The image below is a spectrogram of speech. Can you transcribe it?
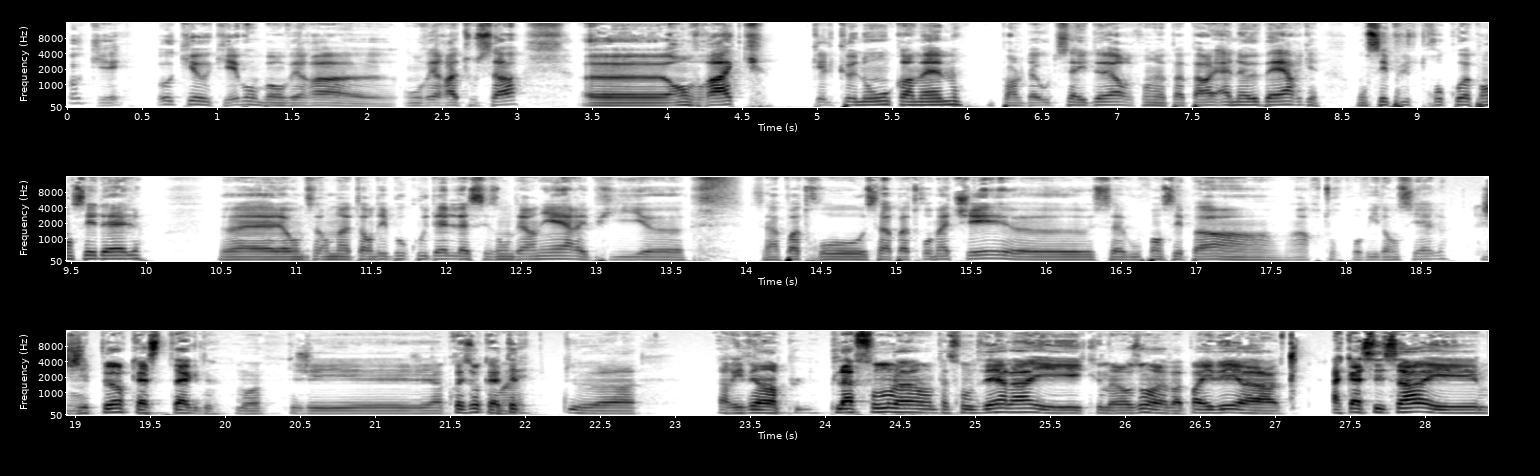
Ok, ok, ok. Bon, bah on verra, on verra tout ça. en vrac, quelques noms quand même. On parle d'outsider qu'on n'a pas parlé. Anna Heuberg, on sait plus trop quoi penser d'elle on, attendait beaucoup d'elle la saison dernière et puis euh, ça a pas trop, ça a pas trop matché. Euh, ça vous pensez pas un, un retour providentiel? J'ai peur qu'elle stagne, moi. J'ai l'impression qu'elle va peut-être euh, arriver à un plafond là, un plafond de verre là, et que malheureusement elle va pas arriver à, à casser ça et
